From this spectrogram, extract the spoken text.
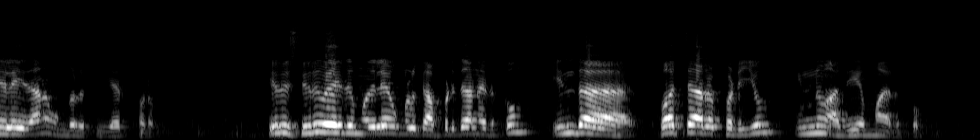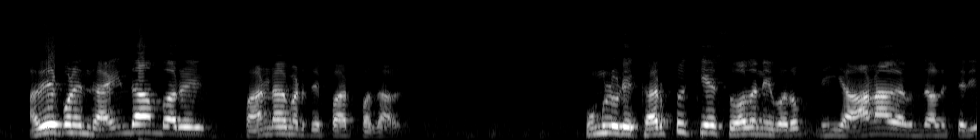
நிலை தான் உங்களுக்கு ஏற்படும். இது சிறு வயது முதலே உங்களுக்கு அப்படித்தான் இருக்கும். இந்த கோச்சாரப்படியும் இன்னும் அதிகமாக இருக்கும். அதே போல் இந்த ஐந்தாம் பார்வை பன்னெண்டாம் இடத்தை பார்ப்பதால் உங்களுடைய கற்புக்கே சோதனை வரும். நீங்கள் ஆணாக இருந்தாலும் சரி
